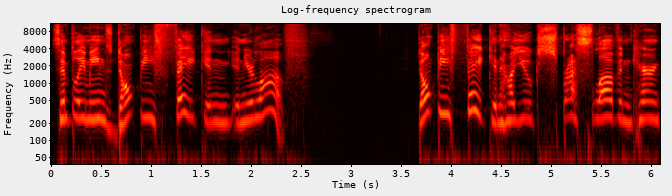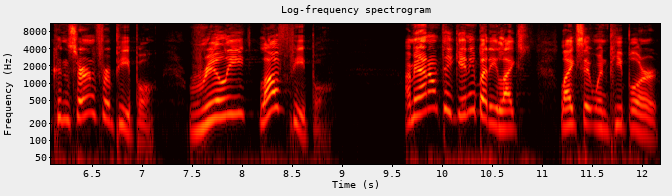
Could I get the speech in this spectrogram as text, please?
Simply means don't be fake in, in your love. Don't be fake in how you express love and care and concern for people. Really love people. I mean, I don't think anybody likes, likes it when people are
